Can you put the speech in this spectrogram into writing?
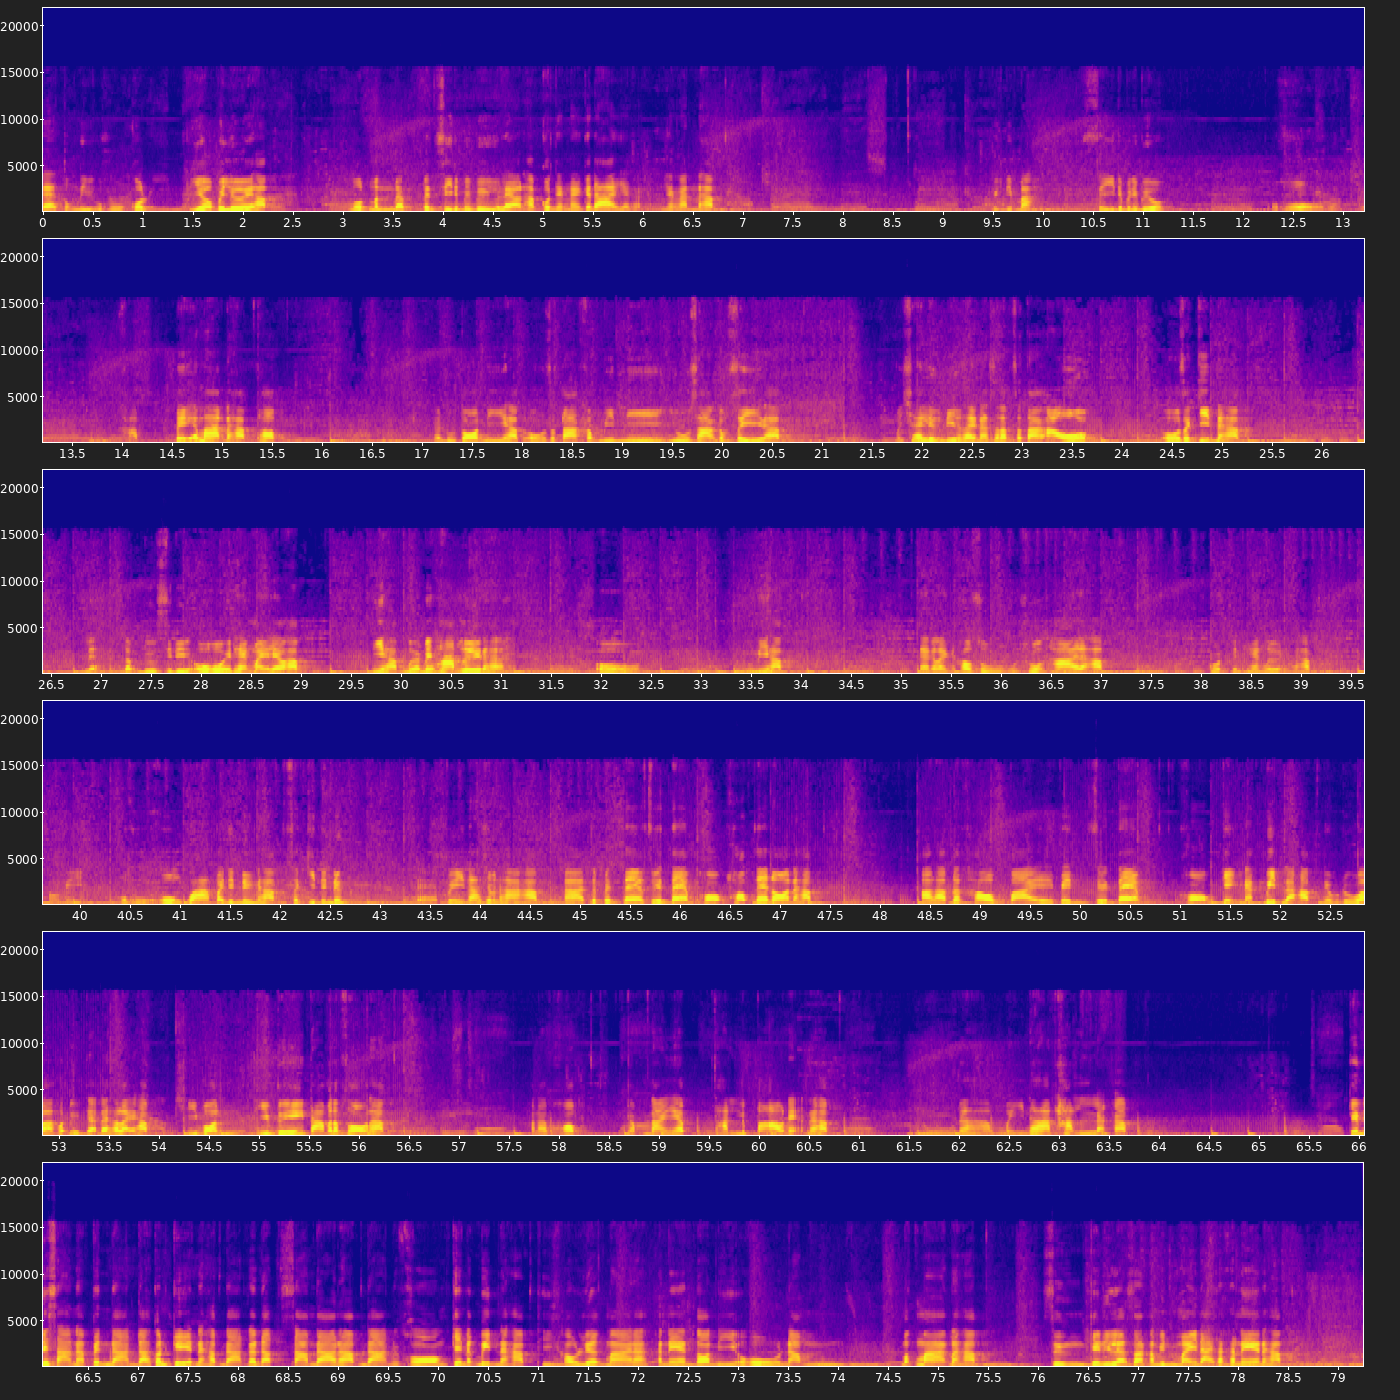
และตรงนี้โอ้โหกดเพียวไปเลยครับรถมันแบบเป็น CWB อยู่แล้วครับกดยังไงก็ได้อย่างอย่างนั้นนะครับวิ่งดิบมา CWB โอ้โห เป๊ะมากนะครับท็อปแล้วดูตอนนี้ครับโอ้สตาร์คัมมินนี่อยู่3กับ4นะครับ ไม่ใช่เรื่องดีเท่าไหร่นะสำหรับสตาร์เอาโอ้สกิดนะครับและ WCD โอ้โหแทงใหม่แล้วครับ นี่ครับเหมือนไม่พลาดเลยนะฮะโอ้ตรงนี้ครับและกำลังจะเข้าสู่ช่วงท้ายแหละครับ กดเป็นแทงเลยนะครับ ตรงนี้โอ้โหโค้งกว้างไปนิดนึงนะครับสกิดนิดนึง ไม่น่าใช่ปัญหาครับอาจจะเป็นแต้มเสือแต้มของท็อปแน่นอนนะครับเอาละครับแล้วเข้าไปเป็นเสือแต้มของเก่งนักบิดแหละครับเดี๋ยวดูว่าคนอื่นจะได้เท่าไหร่ครับทีบอลทีมตัวเองตามอันดับสองนะครับเอาละครับท็อปกับไนท์ครับทันหรือเปล่าเนี่ยนะครับ ดูหน้าไม่น่าทันแหละครับ เกมที่3นะเป็นด่านด้าก้อนเกตนะครับด่านระดับ 3 ดาวนะครับ ด่านของเกตนักบิดนะครับ ที่เขาเลือกมานะคะแนนตอนนี้โอ้โหนำมากๆนะครับ ซึ่งเกมที่แล้วซาคามินไม่ได้สักคะแนนนะครับ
